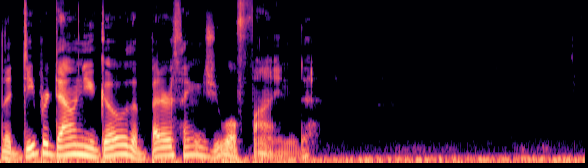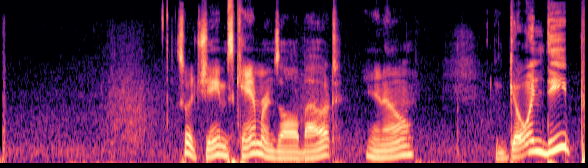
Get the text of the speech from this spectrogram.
The deeper down you go, the better things you will find. That's what James Cameron's all about, you know? Going deep,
